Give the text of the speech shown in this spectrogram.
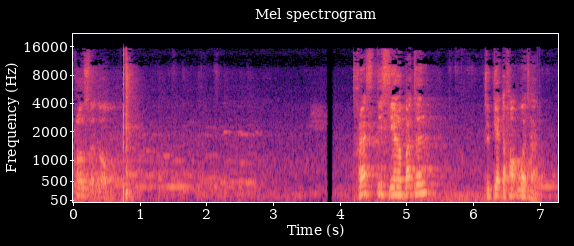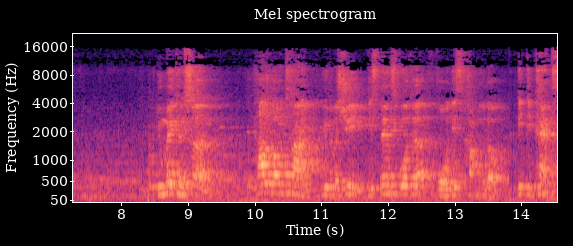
Close the door. Press this yellow button to get the hot water. You may concern how long time will the machine dispense water for this cup noodle. It depends.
